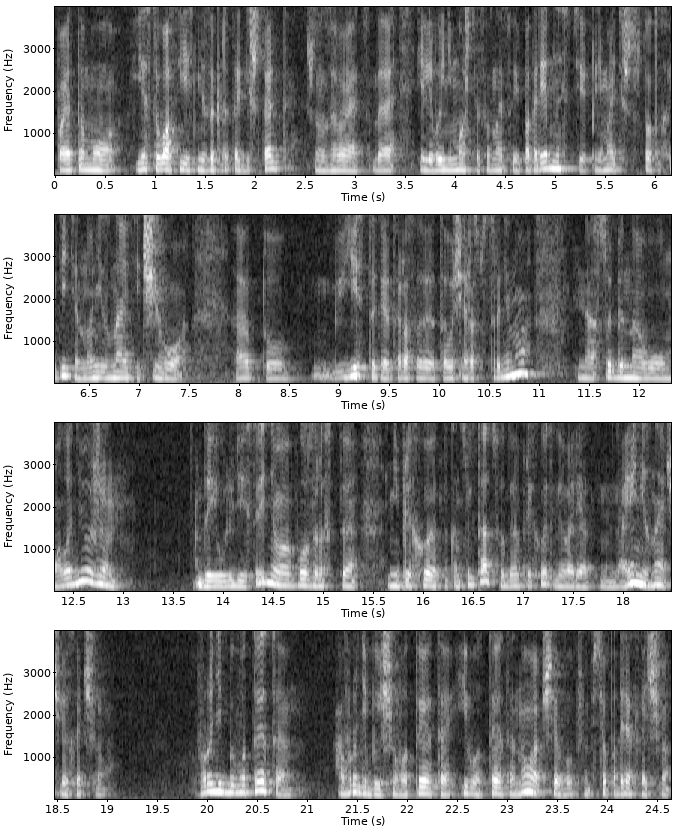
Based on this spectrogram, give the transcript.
Поэтому, если у вас есть незакрытый гештальт, что называется, да, или вы не можете осознать свои потребности, понимаете, что что-то хотите, но не знаете чего, э, то есть такое, это, это очень распространено, особенно у молодежи, да и у людей среднего возраста не приходят на консультацию, да, приходят и говорят, а я не знаю, что я хочу. Вроде бы вот это, а вроде бы еще вот это и вот это, ну вообще, в общем, все подряд хочу.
